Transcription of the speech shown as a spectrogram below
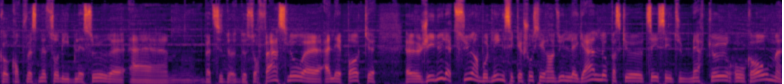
pouvait se mettre sur des blessures euh, ben, de, surface euh, à l'époque. J'ai lu là-dessus, en bout de ligne, c'est quelque chose qui est rendu illégal là, parce que c'est du mercure au chrome.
